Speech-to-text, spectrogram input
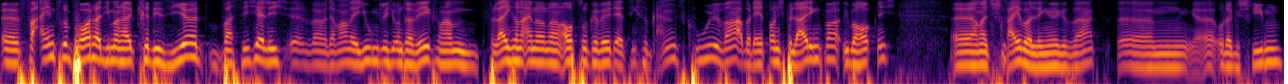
äh, Vereinsreporter, die man halt kritisiert, was sicherlich, äh, da waren wir jugendlich unterwegs und haben vielleicht einen oder anderen Ausdruck gewählt, der jetzt nicht so ganz cool war, aber der jetzt auch nicht beleidigend war, überhaupt nicht äh, haben halt Schreiberlinge gesagt ähm, äh, oder geschrieben.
